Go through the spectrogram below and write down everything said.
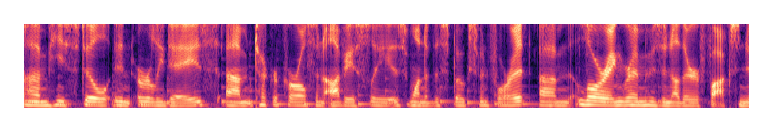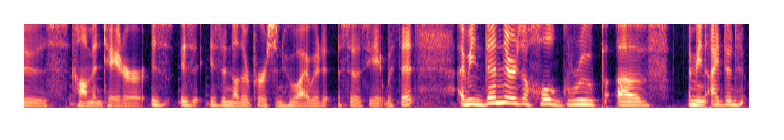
Um, he's still in early days. Um, Tucker Carlson obviously is one of the spokesmen for it. Um, Laura Ingraham, who's another Fox News commentator, is, is is another person who I would associate with it. I mean, then there's a whole group of. I mean, I didn't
